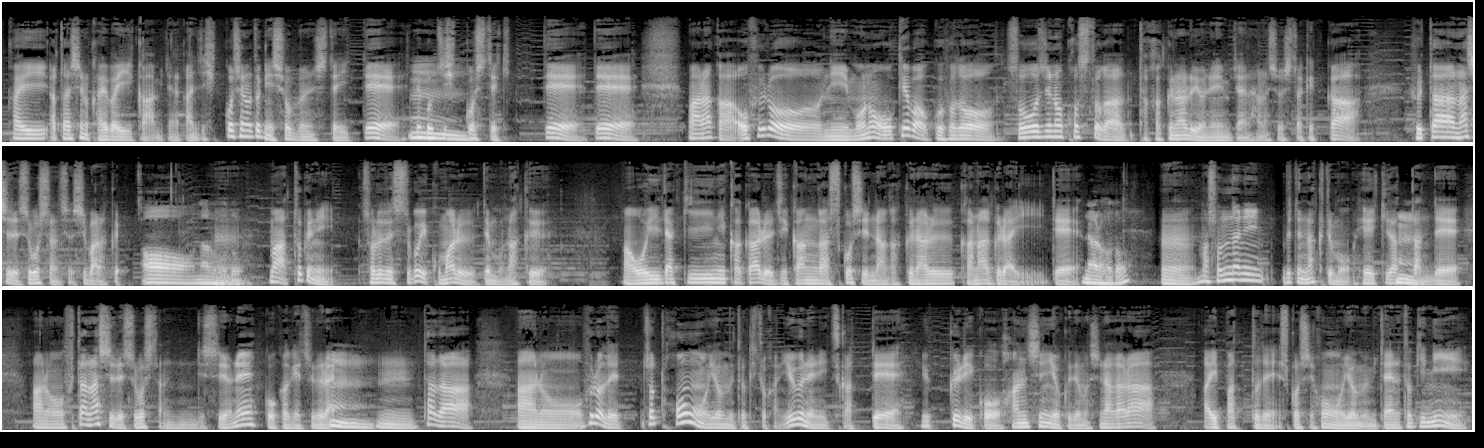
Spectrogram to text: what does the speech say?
買い、新しいの買えばいいか、みたいな感じで、引っ越しの時に処分していて、で、うんこっち引っ越してきて、で、まあなんか、お風呂に物を置けば置くほど、掃除のコストが高くなるよね、みたいな話をした結果、蓋なしで過ごしたんですよ、しばらく。ああ、なるほど。うんまあ特にそれですごい困るでもなく、まあ追い炊きにかかる時間が少し長くなるかなぐらいで、なるほど。うん。まあそんなに別になくても平気だったんで、あの、蓋なしで過ごしたんですよね、5ヶ月ぐらい。うん。うん。ただ、あの、お風呂でちょっと本を読むときとかに湯船に使って、ゆっくりこう、半身浴でもしながら、iPad で少し本を読むみたいなときに、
